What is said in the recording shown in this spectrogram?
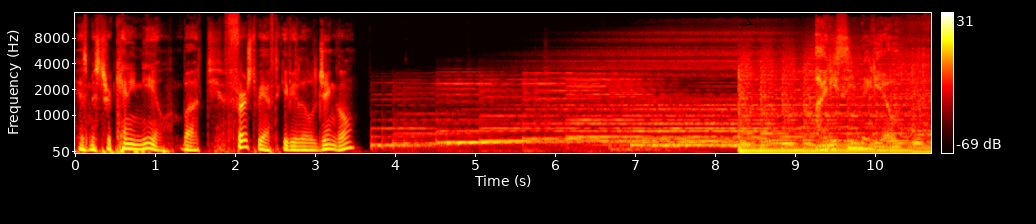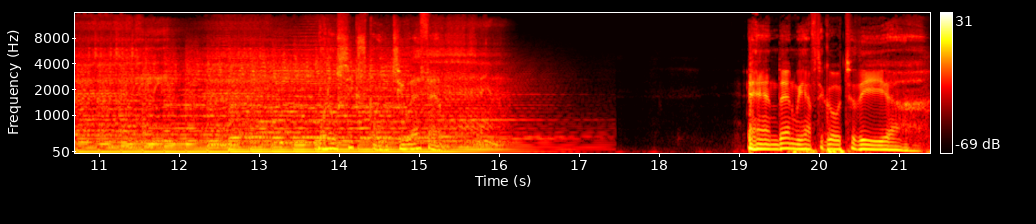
is Mr. Kenny Neal. But first we have to give you a little jingle. IDC Radio. 106.2 FM. And then we have to go to the uh,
